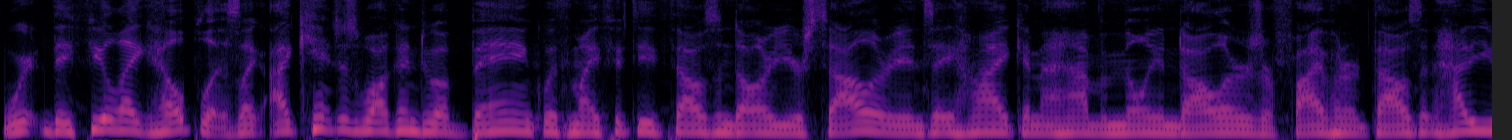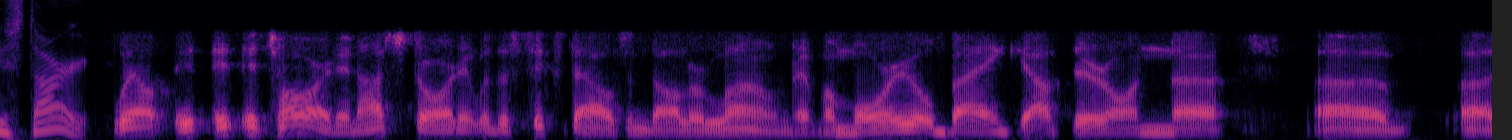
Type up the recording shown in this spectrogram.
Where they feel like helpless. Like I can't just walk into a bank with my fifty thousand dollar year salary and say, "Hi, can I have a million dollars or five hundred thousand? How do you start? Well, it, it, it's hard, and I started with a six thousand dollar loan at Memorial Bank out there on uh, uh, uh,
